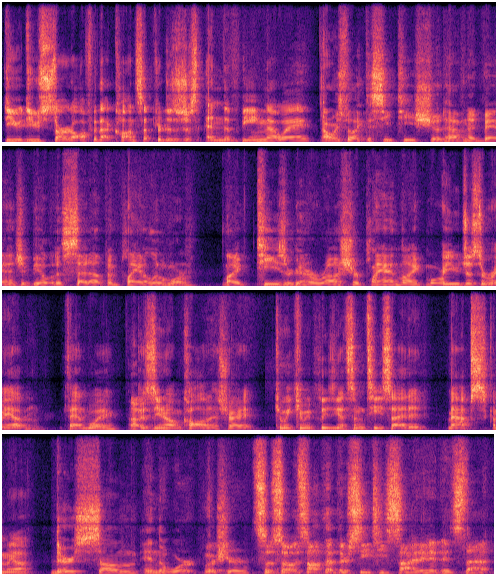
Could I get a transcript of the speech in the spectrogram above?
Do you do you start off with that concept, or does it just end up being that way? I always feel like the CT should have an advantage and be able to set up and plan a little more. Like T's are gonna rush or plan like more. Are you just a Rayab mm-hmm. fanboy? Oh, Because yeah. you know I'm calling this right. Can we can we please get some T sided maps coming up? There's some in the work for sure. So so it's not that they're CT sided. It's that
